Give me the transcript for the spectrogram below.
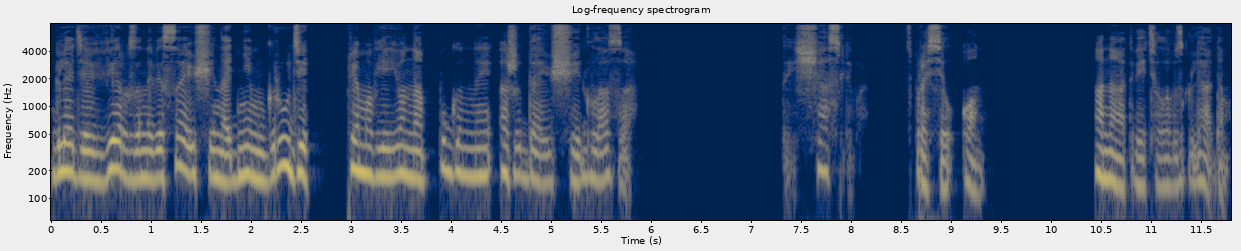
глядя вверх за нависающей над ним груди, прямо в ее напуганные ожидающие глаза. «Ты счастлива?» — спросил он. Она ответила взглядом.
